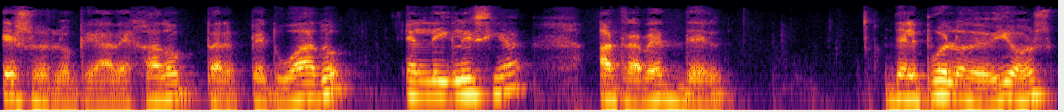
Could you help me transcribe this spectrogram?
eso es lo que ha dejado perpetuado en la Iglesia a través del del pueblo de Dios,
